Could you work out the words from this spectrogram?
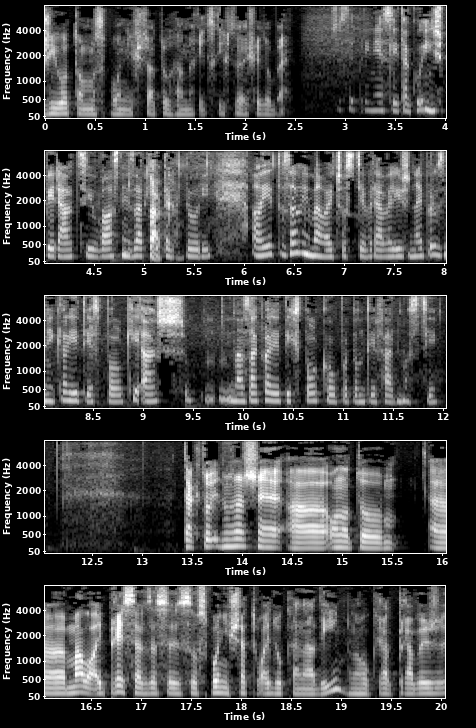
životom Spojených štátov amerických v tejšej dobe. Že si priniesli takú inšpiráciu vlastne z architektúry. Tak. Ale je to zaujímavé, čo ste vraveli, že najprv vznikali tie spolky, až na základe tých spolkov potom tie farnosti. Tak to jednoznačne, a ono to malo aj presah zase zo Spojených štátov aj do Kanady, mnohokrát práve, že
